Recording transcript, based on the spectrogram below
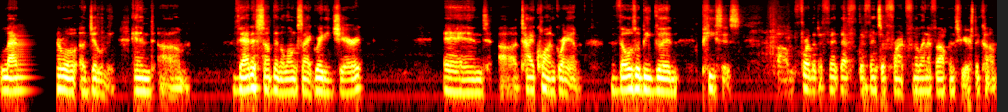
lateral agility. And um, that is something alongside Grady Jarrett and uh, Ta'Quon Graham. Those would be good pieces um, for the def- that defensive front for the Atlanta Falcons for years to come.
